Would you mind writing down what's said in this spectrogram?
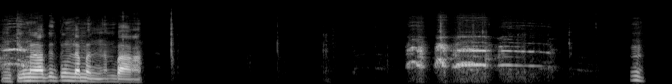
Tingnan natin itong laman ng baka. Hmm.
